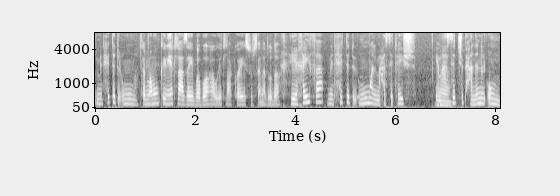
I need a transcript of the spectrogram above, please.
من حتة الأمومة. طب ما ممكن يطلع زي باباها ويطلع كويس وسند وظهر هي خايفة من حتة الأمومة اللي ما حسيتهاش هي ما مم. حسيتش بحنان الأم.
